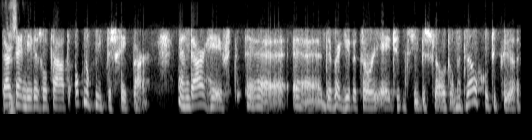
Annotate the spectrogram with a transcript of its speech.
daar dus- zijn die resultaten ook nog niet beschikbaar. En daar heeft uh, uh, de regulatory agency besloten om het wel goed te keuren.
